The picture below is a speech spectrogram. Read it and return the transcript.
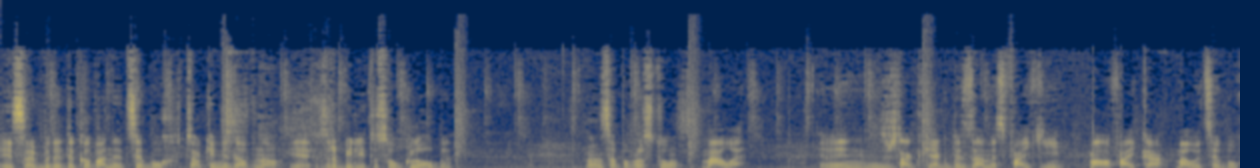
Jest jakby dedykowany cybuch. Całkiem niedawno je zrobili. To są globy. One są po prostu małe. Że tak jakby zamysł fajki, mała fajka, mały cybuch.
